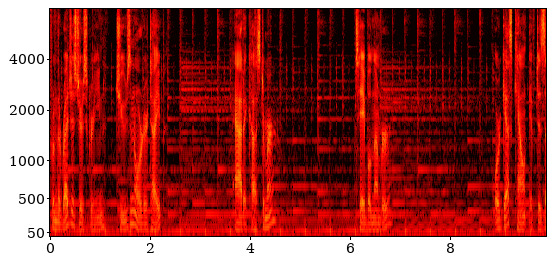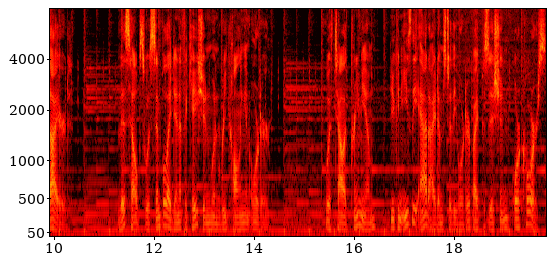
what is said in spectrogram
From the register screen, choose an order type, add a customer, table number, or guest count if desired. This helps with simple identification when recalling an order. With Talech Premium, you can easily add items to the order by position or course.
